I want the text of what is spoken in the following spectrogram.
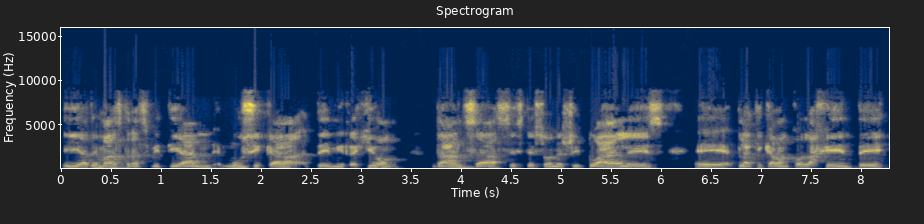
y además transmitían música de mi región danzas, este, sones rituales, eh, platicaban con la gente.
